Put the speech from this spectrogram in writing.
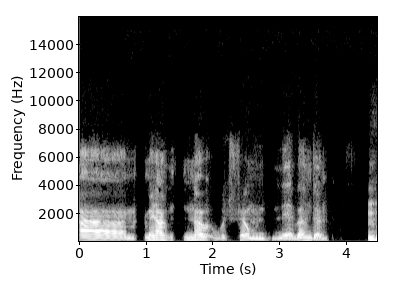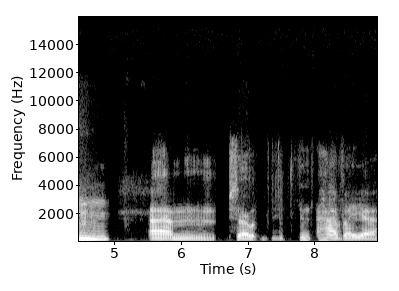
Um, I mean, I know it was filmed near London, Mhm. Um, so didn't have a. Uh,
